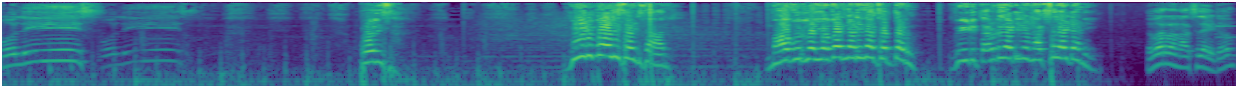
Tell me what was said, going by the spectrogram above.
పోలీస్. పోలీస్. పోలీసా? వీడు పోలీస్ ఏంటి సార్. మా ఊర్లో ఎవరిని అడిగినా చెప్తాడు. వీడు కరుడు కట్టిన నక్సలైట్ అని. ఎవర్రా నక్సలైటు?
